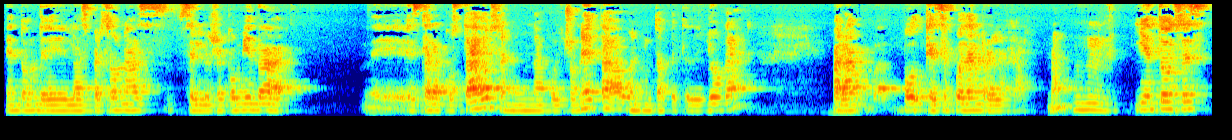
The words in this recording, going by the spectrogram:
en donde las personas se les recomienda eh, estar acostados en una colchoneta o en un tapete de yoga para que se puedan relajar, ¿no? Y entonces,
